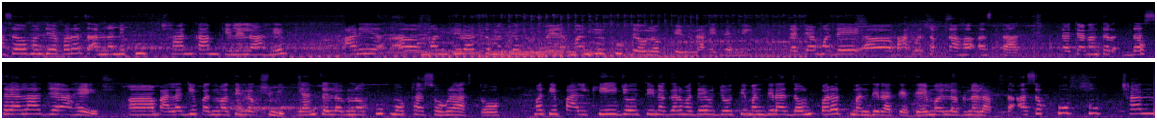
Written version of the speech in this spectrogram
असं म्हणजे बरंच अण्णांनी खूप छान काम केलेलं आहे. आणि मंदिराचं म्हणजे मे- मंदिर खूप डेव्हलप केलेलं आहे त्यांनी. त्याच्यामध्ये भागवत सप्ताह असतात. त्याच्यानंतर दसऱ्याला जे आहे बालाजी पद्मावती लक्ष्मी यांचं लग्न खूप मोठा सोहळा असतो. मग ती पालखी ज्योतिनगरमध्ये ज्योती मंदिरात जाऊन परत मंदिरात येते. मग लग्न लागतं. असं खूप खूप छान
